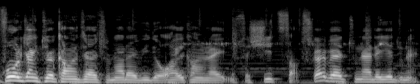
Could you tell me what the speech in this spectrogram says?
فورگنگ توی کامنت هایتون نره ویدیوهای کانال دوست داشتید سابسکرایب یادتون نره یه دونه.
